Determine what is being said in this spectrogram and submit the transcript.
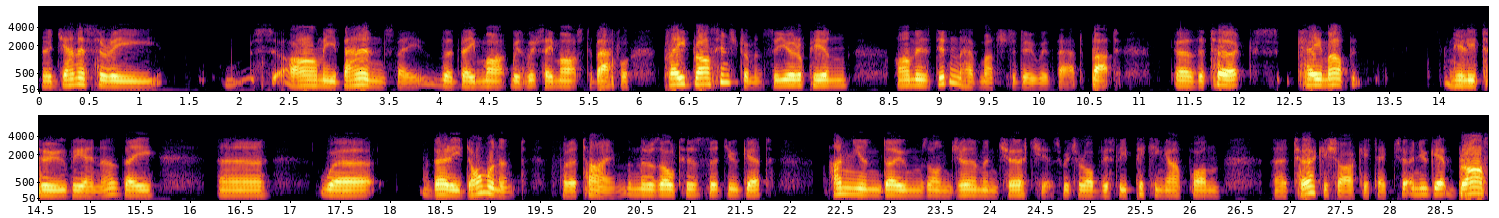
the Janissary army bands they that they mar- with which they marched to battle played brass instruments. The European armies didn't have much to do with that, but uh, the Turks came up nearly to Vienna. They uh, were very dominant for a time, and the result is that you get onion domes on German churches, which are obviously picking up on uh, Turkish architecture, and you get brass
